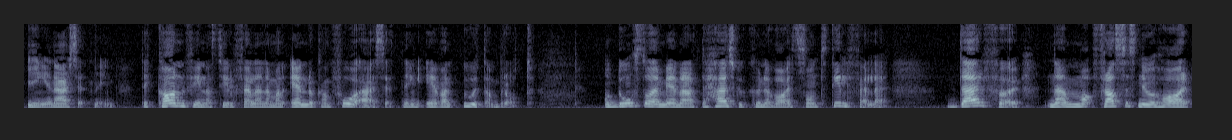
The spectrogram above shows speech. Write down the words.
ingen ersättning. Det kan finnas tillfällen när man ändå kan få ersättning även utan brott. Och domstolen menar att det här skulle kunna vara ett sådant tillfälle. Därför, när Frasses nu har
